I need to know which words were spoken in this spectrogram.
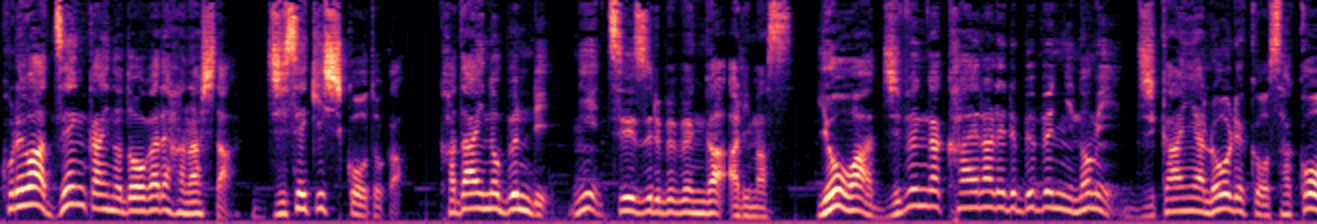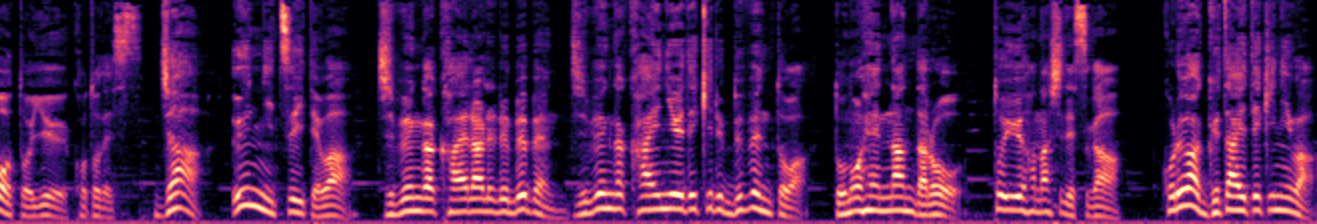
これは前回の動画で話した自責思考とか課題の分離に通ずる部分があります。要は自分が変えられる部分にのみ時間や労力を割こうということです。じゃあ、運については自分が変えられる部分、自分が介入できる部分とはどの辺なんだろうという話ですが、これは具体的には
